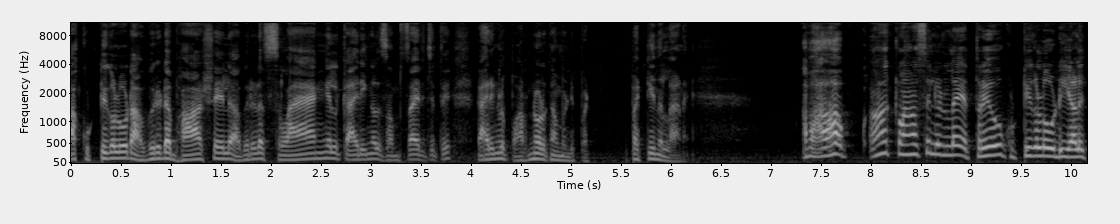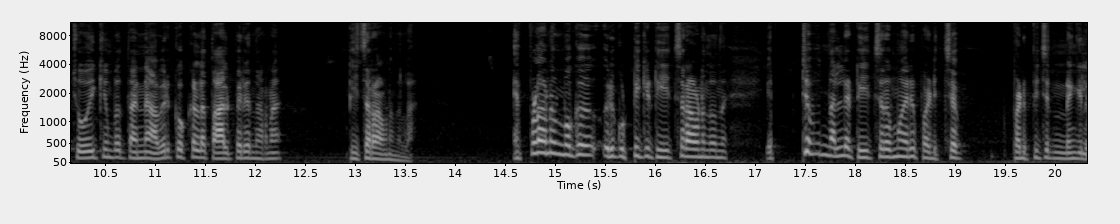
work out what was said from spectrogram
ആ കുട്ടികളോട് അവരുടെ ഭാഷയിൽ അവരുടെ സ്ലാങ്ങിൽ കാര്യങ്ങൾ സംസാരിച്ചിട്ട് കാര്യങ്ങൾ പറഞ്ഞു കൊടുക്കാൻ വേണ്ടി പറ്റി പറ്റിയെന്നുള്ളതാണ് അപ്പോൾ ആ ആ ക്ലാസ്സിലുള്ള എത്രയോ കുട്ടികളോട് ഇയാൾ ചോദിക്കുമ്പോൾ തന്നെ അവർക്കൊക്കെയുള്ള താല്പര്യം എന്ന് പറഞ്ഞാൽ ടീച്ചറാവണം എന്നുള്ള എപ്പോഴാണ് നമുക്ക് ഒരു കുട്ടിക്ക് ടീച്ചറാവണമെന്ന് തോന്നുന്നത് ഏറ്റവും നല്ല ടീച്ചർമാർ പഠിച്ച പഠിപ്പിച്ചിട്ടുണ്ടെങ്കിൽ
